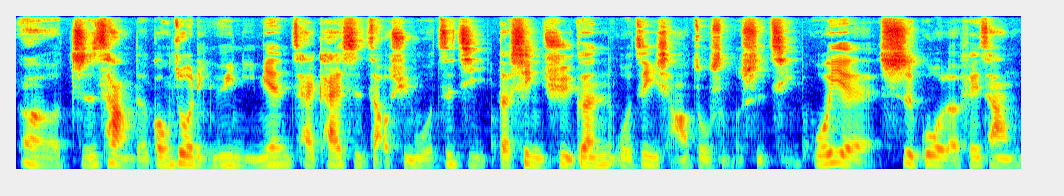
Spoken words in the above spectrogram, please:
呃职场的工作领域里面才开始找寻我自己的兴趣，跟我自己想要做什么事情。我也试过了非常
